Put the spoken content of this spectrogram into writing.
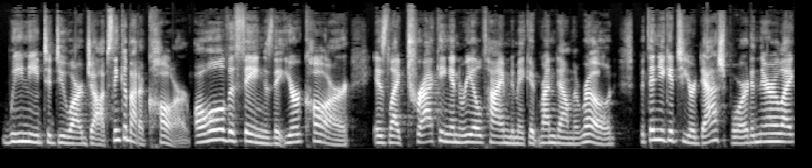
we need to do our jobs. Think about a car, all the things that your car is like tracking in real time to make it run down the road. But then you get to your dashboard and they're like,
